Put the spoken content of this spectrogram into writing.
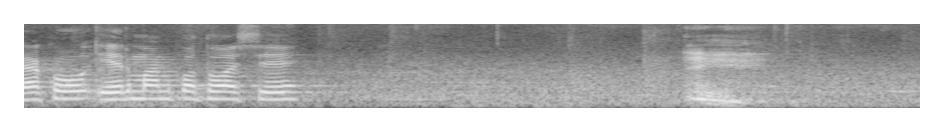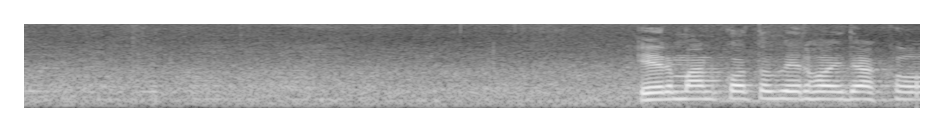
দেখো এর মান কত আসে? এর মান কত বের হয় দেখো?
